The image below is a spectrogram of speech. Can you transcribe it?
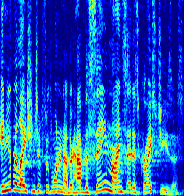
In your relationships with one another, have the same mindset as Christ Jesus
